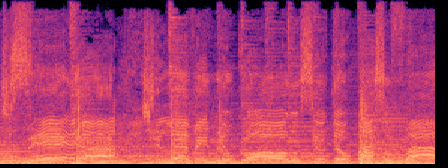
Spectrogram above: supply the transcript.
Te cega. Te levo em meu colo se o teu passo falhar.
